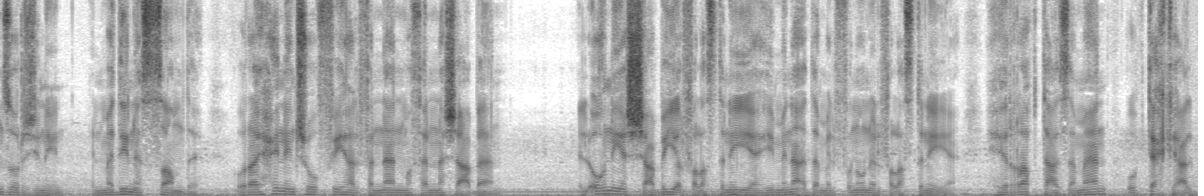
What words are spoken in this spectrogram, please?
حنزور جنين المدينة الصامدة ورايحين نشوف فيها الفنان مثنى شعبان. الأغنية الشعبية الفلسطينية هي من أقدم الفنون الفلسطينية هي الراب تاع زمان وبتحكي على اللي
